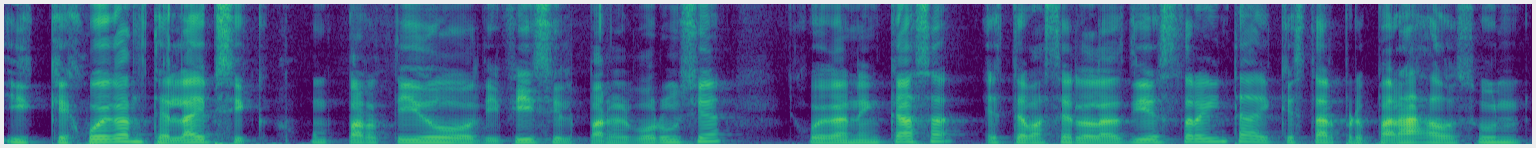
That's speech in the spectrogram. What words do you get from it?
y que juegan ante Leipzig, un partido difícil para el Borussia. Juegan en casa, este va a ser a las 10.30, hay que estar preparados un,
